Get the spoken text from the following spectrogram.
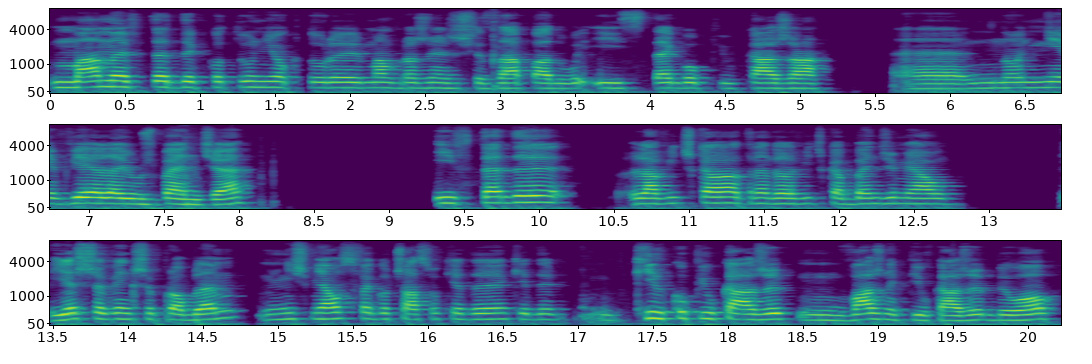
Mamy wtedy Kotunio, który mam wrażenie, że się zapadł i z tego piłkarza no niewiele już będzie. I wtedy Lawiczka, trener Lawiczka będzie miał jeszcze większy problem niż miał swego czasu, kiedy, kiedy kilku piłkarzy, ważnych piłkarzy było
